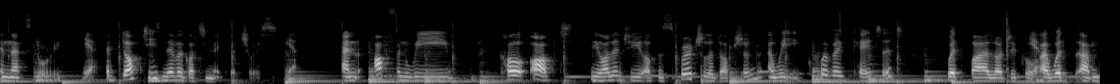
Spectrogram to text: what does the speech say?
in that story. Yeah. Adoptees never got to make that choice. Yeah. And often we co-opt theology of the spiritual adoption and we equivocate it with biological, Yeah. uh, with um,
